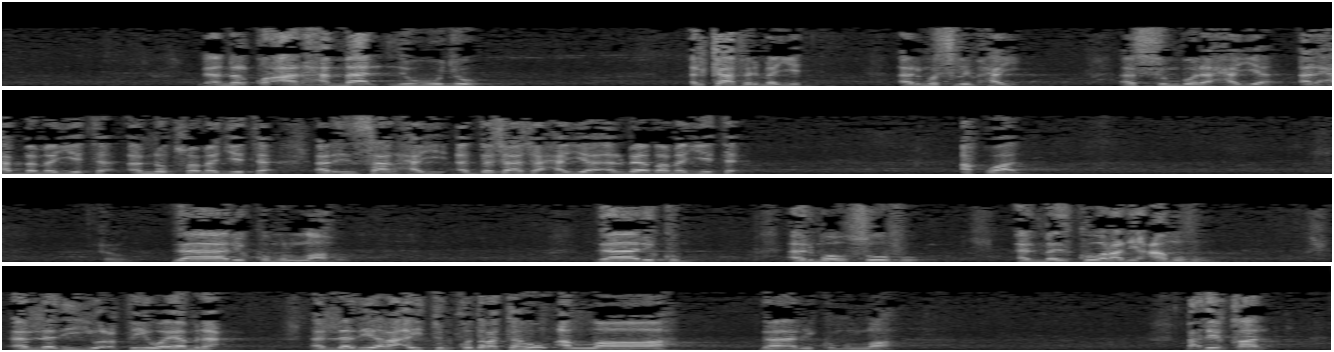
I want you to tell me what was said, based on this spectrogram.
لأن القرآن حمال ذو وجوه. الكافر ميت المسلم حي السنبلة حية الحبة ميتة النطفة ميتة الإنسان حي الدجاجة حية البيضة ميتة. أقوال. ذلكم الله. ذلكم الموصوف المذكور نعمه. الذي يعطي ويمنع الذي رأيتم قدرته الله. ذلكم الله. بعدين قال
